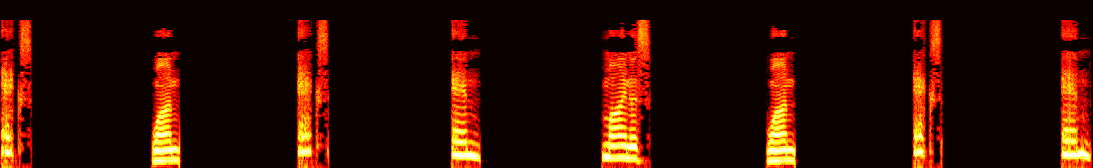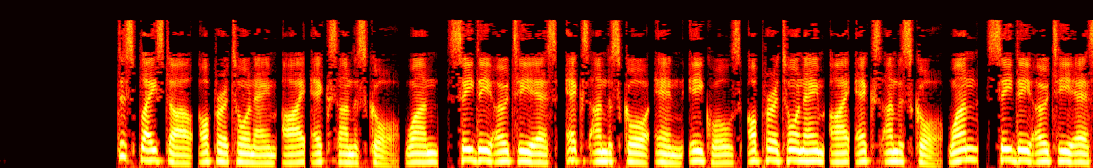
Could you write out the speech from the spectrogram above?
x one x n minus one x n Display style operator name i x underscore one c d o t s x underscore n equals operator name i x underscore one c d o t s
